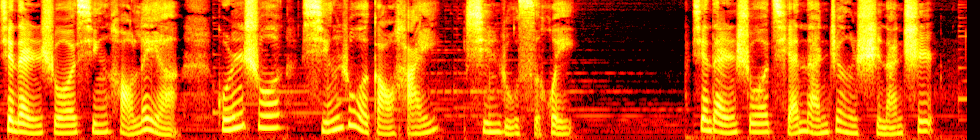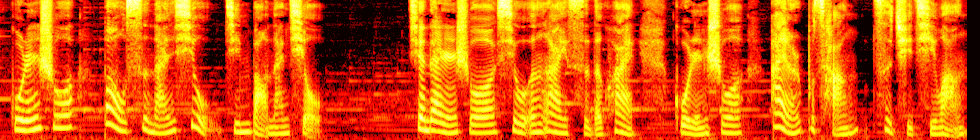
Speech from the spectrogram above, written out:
现代人说心好累啊，古人说形若槁骸，心如死灰。现代人说钱难挣，屎难吃，古人说褒姒难绣，金宝难求。现代人说秀恩爱死得快，古人说爱而不藏，自取其亡。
